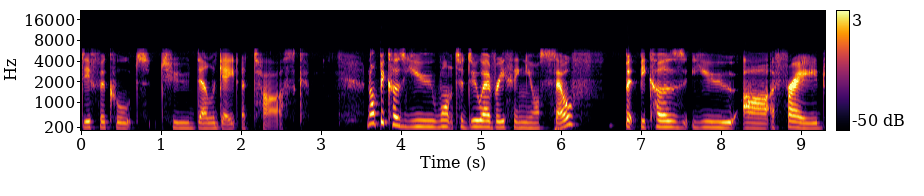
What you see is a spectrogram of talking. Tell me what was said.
difficult to delegate a task. Not because you want to do everything yourself, but because you are afraid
